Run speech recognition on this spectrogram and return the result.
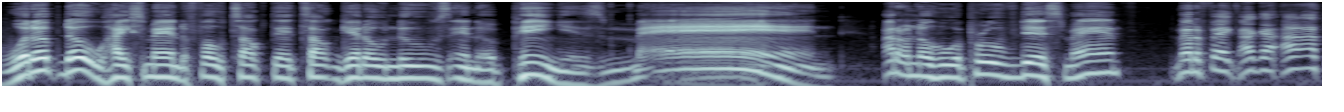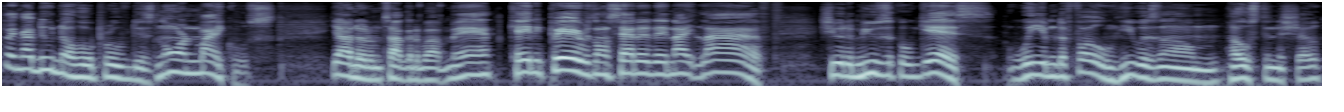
What up, though? Heist Man Da Foe talk that talk ghetto news and opinions. Man, I don't know who approved this, man. Matter of fact, I got I, think I do know who approved this. Lorne Michaels. Y'all know what I'm talking about, man. Katy Perry was on Saturday Night Live. She was a musical guest. William Dafoe, he was um hosting the show.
